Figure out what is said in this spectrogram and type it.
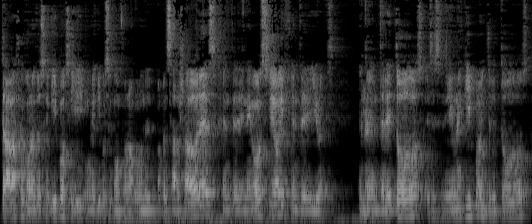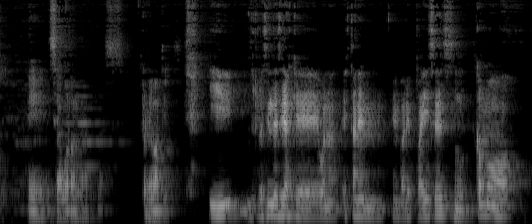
trabaja con otros equipos y un equipo se conforma por desarrolladores, gente de negocio y gente de UX. Entonces, entre todos, ese sería un equipo, entre todos eh, se abordan las problemáticas. Y recién decías que, bueno, están en, en varios países. Mm. ¿Cómo,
